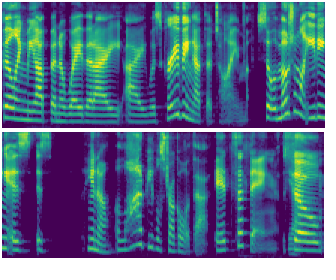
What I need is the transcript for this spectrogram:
filling me up in a way that I I was craving at the time. So emotional eating is is you know, a lot of people struggle with that. It's a thing. Yeah. So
